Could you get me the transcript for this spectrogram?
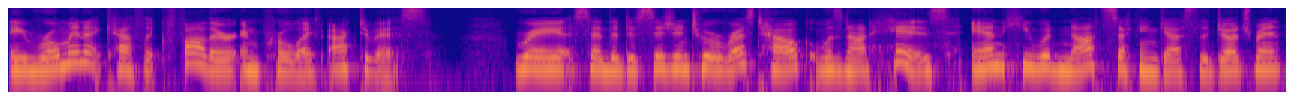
a Roman Catholic father and pro life activist. Wray said the decision to arrest Houck was not his, and he would not second guess the judgment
